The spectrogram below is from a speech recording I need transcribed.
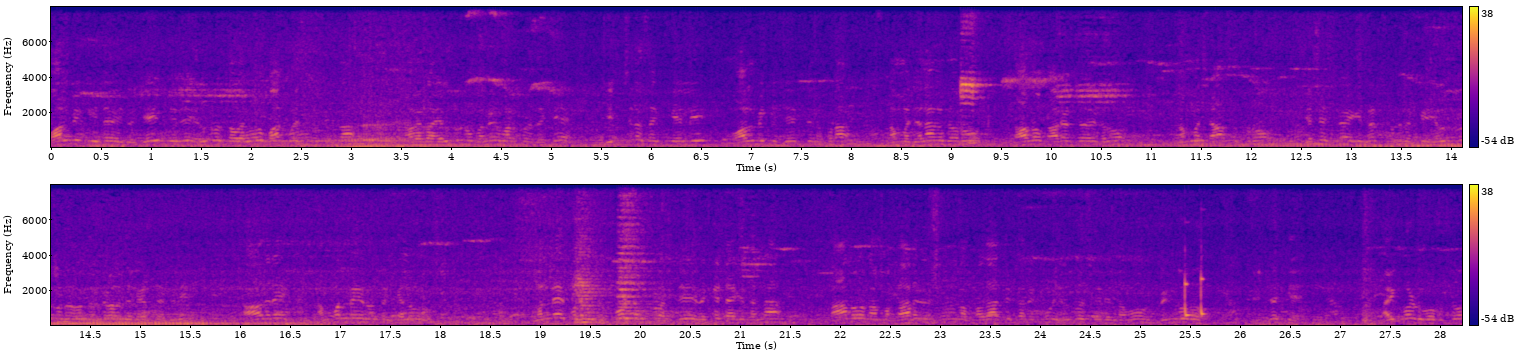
ವಾಲ್ಮೀಕಿ ಇದೆ, ಇದು ಜಯಂತಿ ಇದೆ ಎಲ್ಲರೂ ನಾವೆಲ್ಲರೂ ಭಾಗವಹಿಸೋದ್ರಿಂದ ನಾವೆಲ್ಲ ಎಲ್ರಿಗೂ ಮನವಿ ಮಾಡ್ಕೊಳ್ಳೋದಕ್ಕೆ ಹೆಚ್ಚಿನ ಸಂಖ್ಯೆಯಲ್ಲಿ ವಾಲ್ಮೀಕಿ ಜಯಂತಿಯನ್ನು ಕೂಡ ನಮ್ಮ ಜನಾಂಗದವರು, ತಾಲೂಕು ಆಡಳಿತಗಳು ನಮ್ಮ ಶಾಸಕರು ಯಶಸ್ವಿಯಾಗಿ ನಡೆಸ್ಕೊಳ್ಳೋದಕ್ಕೆ ಎಲ್ರಿಗೂ ನಾವು ಧನ್ಯವಾದ ಹೇಳ್ತಾ ಇದ್ದೀನಿ. ಆದರೆ ನಮ್ಮಲ್ಲೇ ಇರುವಂಥ ಕೆಲವರು ಮೊನ್ನೆ ಕೂಡ ಸ್ಟೇ ವಿಕೆಟ್ ಆಗಿದ್ದನ್ನು ನಾನು, ನಮ್ಮ ಕಾರ್ಯದರ್ಶಿಗಳು ನಮ್ಮ ಪದಾಧಿಕಾರಿಗಳು ಎಲ್ಲರೂ ಸೇರಿ ನಾವು ಬೆಂಗಳೂರು ಇದಕ್ಕೆ ಹೈಕೋರ್ಟ್ಗೆ ಹೋಗ್ಬಿಟ್ಟು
